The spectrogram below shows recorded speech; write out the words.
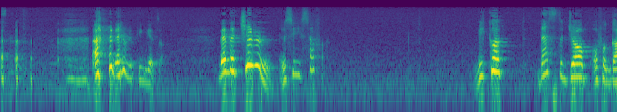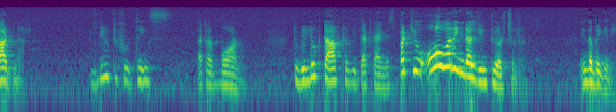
and everything gets off. Then the children, you see, suffer. Because that's the job of a gardener. Beautiful things that are born to be looked after with that kindness. But you overindulge into your children in the beginning.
